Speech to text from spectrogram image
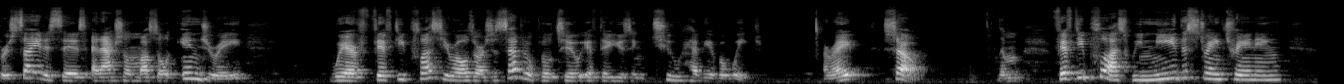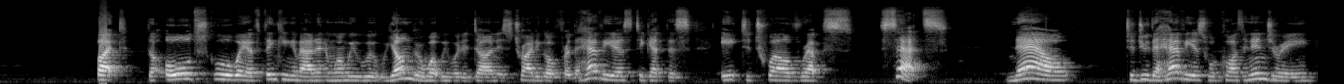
bursitis, and actual muscle injury where 50 plus year olds are susceptible to if they're using too heavy of a weight. All right. So the 50 plus, we need the strength training, but the old school way of thinking about it, and when we were younger, what we would have done is try to go for the heaviest to get this 8 to 12 reps sets. Now, to do the heaviest will cause an injury,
